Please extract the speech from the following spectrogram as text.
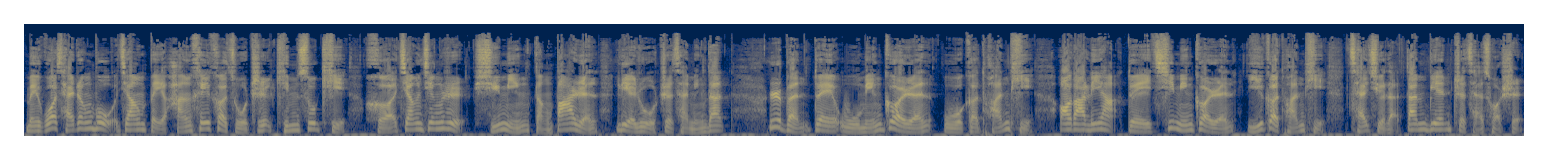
美国财政部将北韩黑客组织 Kim Suki 和江京日、徐明等八人列入制裁名单。日本对五名个人、五个团体；澳大利亚对七名个人、一个团体采取了单边制裁措施。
